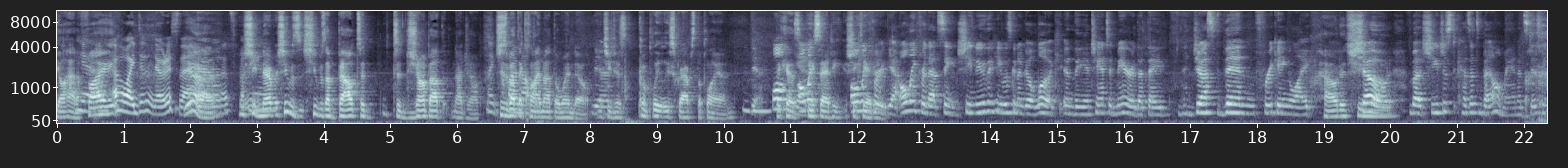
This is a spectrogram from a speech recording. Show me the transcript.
y'all had a Yeah. fight?" oh, I didn't notice that. Yeah. that's funny. she Yeah. never. She was. She was about to to jump out. The, not jump. Like She's about to climb out the- out the window, Yeah. and she just completely scraps the plan yeah. Well, because only, he said he she only can't. for eat. yeah, only for that scene. She knew that he was gonna go look in the enchanted mirror that they just then freaking like How did she showed, know? but she just because it's Belle, man, it's Disney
